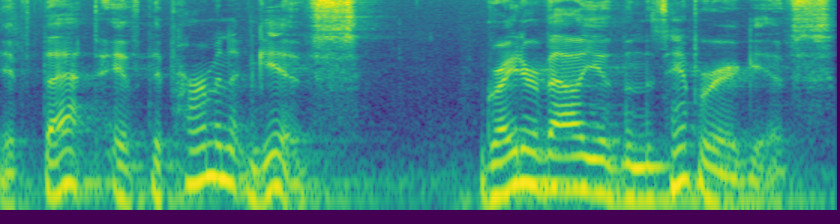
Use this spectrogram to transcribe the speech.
If that, if the permanent gifts, greater value than the temporary gifts,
